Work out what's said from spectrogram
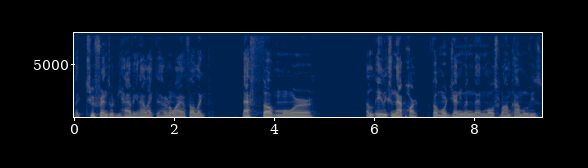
like two friends would be having, and I liked it. I don't know why I felt like that felt more at least in that part, felt more genuine than most rom com movies.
